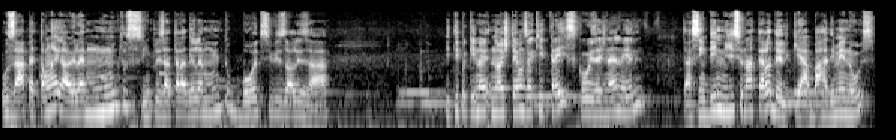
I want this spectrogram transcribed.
o Zap é tão legal. Ele é muito simples, a tela dele é muito boa de se visualizar. E tipo que nós temos aqui três coisas, né, nele, assim, de início na tela dele, que é a barra de menus.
